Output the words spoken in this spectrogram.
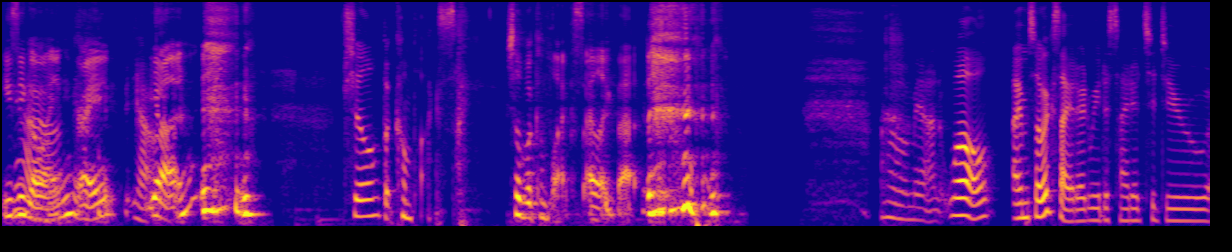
easygoing, right? Yeah. Yeah. Chill but complex. Chill but complex. I like that. Oh man. Well, I'm so excited. We decided to do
